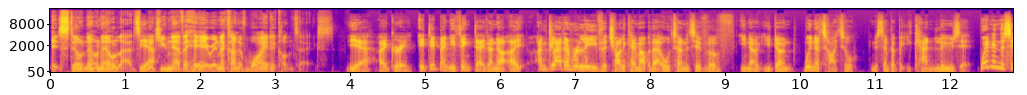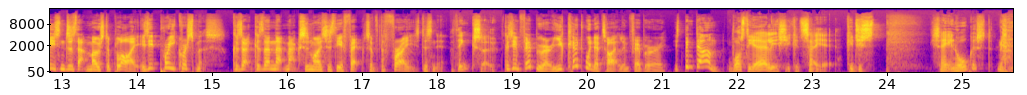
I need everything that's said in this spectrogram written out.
it's still nil nil, lads, Yeah. which you never hear in a kind of wider context. Yeah, I agree. It did make me think, Dave. I know. I, I'm glad and relieved that Charlie came up with that alternative of, you know, you don't win a title in December, but you can lose it. When in the season does that most apply? Is it pre-Christmas? Because because then that maximises the effect of the phrase, doesn't it? I think so. Because in February you could win a title in February. It's been done. What's the earliest you could say it? Could you s- say it in August? no,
